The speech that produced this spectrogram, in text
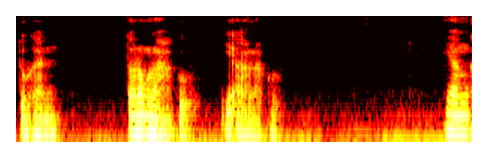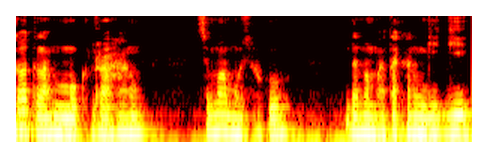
Tuhan, tolonglah aku, ya Allahku. Yang engkau telah memukul rahang semua musuhku dan mematahkan gigi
